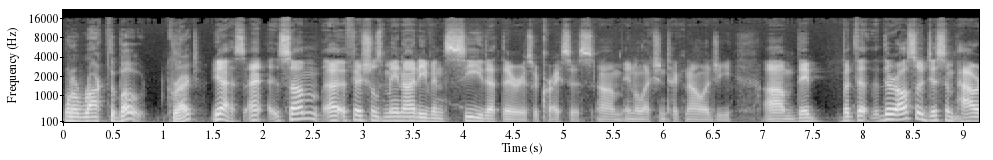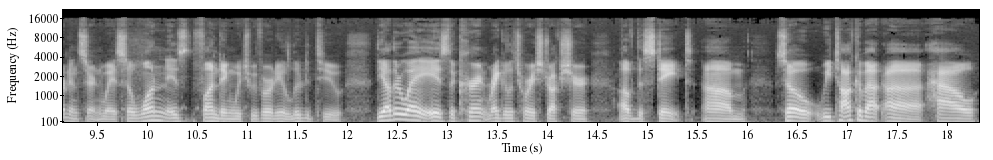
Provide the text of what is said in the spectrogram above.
want to rock the boat. Correct? Yes, uh, some uh, officials may not even see that there is a crisis um, in election technology. Um, they, but the, they're also disempowered in certain ways. So one is funding, which we've already alluded to. The other way is the current regulatory structure of the state. Um, so we talk about uh, how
